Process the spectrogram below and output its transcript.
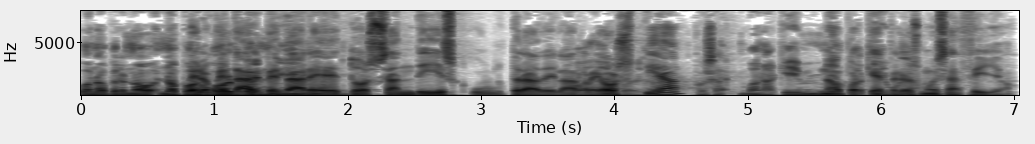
Bueno, pero no, no por Pero petar, ni- petar, ¿eh? Dos SanDisk ultra de la Joder, rehostia. Pues, pues, bueno, aquí... No, ¿por qué? Pero una. es muy sencillo.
